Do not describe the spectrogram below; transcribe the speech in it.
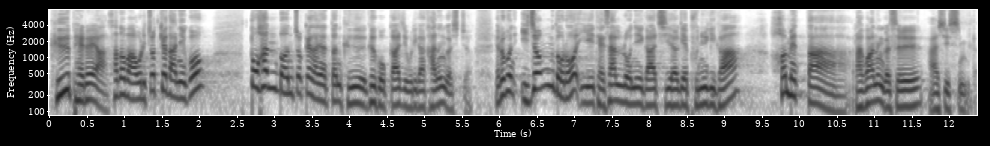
그 베레아 사도 바울이 쫓겨다니고 또 한 번 쫓겨다녔던 그, 그 곳까지 우리가 가는 것이죠. 여러분 이 정도로 이 데살로니가 지역의 분위기가 험했다라고 하는 것을 알 수 있습니다.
